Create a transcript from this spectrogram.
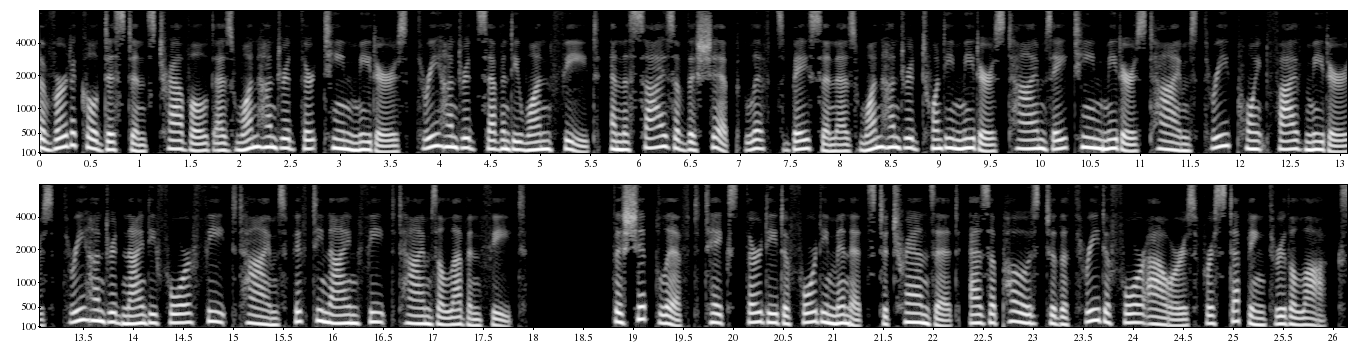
The vertical distance traveled is 113 meters (371 feet), and the size of the ship lift's basin is 120 meters times 18 meters times 3.5 meters (394 feet times 59 feet times 11 feet). The ship lift takes 30 to 40 minutes to transit, as opposed to the 3 to 4 hours for stepping through the locks.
